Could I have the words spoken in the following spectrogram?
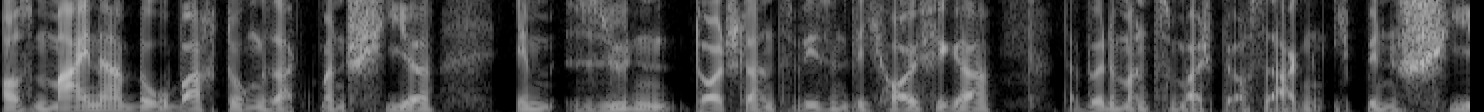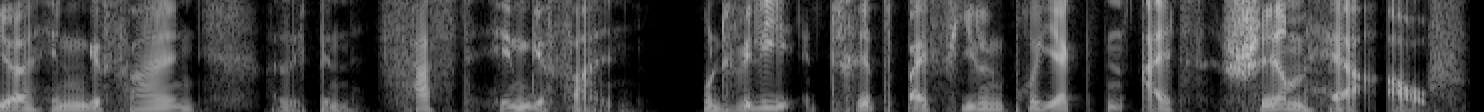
Aus meiner Beobachtung sagt man schier im Süden Deutschlands wesentlich häufiger. Da würde man zum Beispiel auch sagen, ich bin schier hingefallen, also ich bin fast hingefallen. Und Willi tritt bei vielen Projekten als Schirmherr auf.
